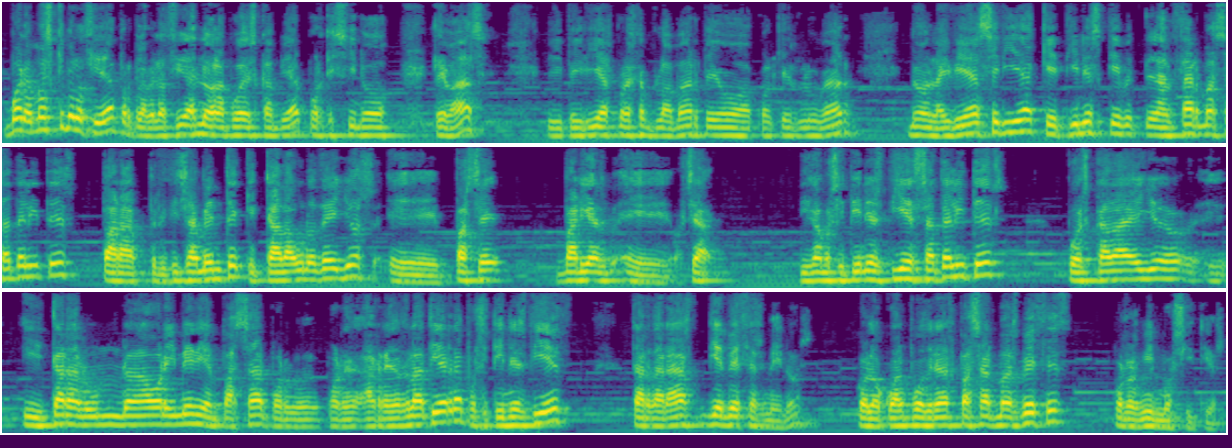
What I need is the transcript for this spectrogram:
Bueno, más que velocidad, porque la velocidad no la puedes cambiar, porque si no te vas y te irías, por ejemplo, a Marte o a cualquier lugar. No, la idea sería que tienes que lanzar más satélites para precisamente que cada uno de ellos eh, pase varias, eh, o sea, digamos, si tienes 10 satélites, pues cada ello, eh, y tardan una hora y media en pasar por, por alrededor de la Tierra, pues si tienes 10, tardarás 10 veces menos, con lo cual podrás pasar más veces por los mismos sitios.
